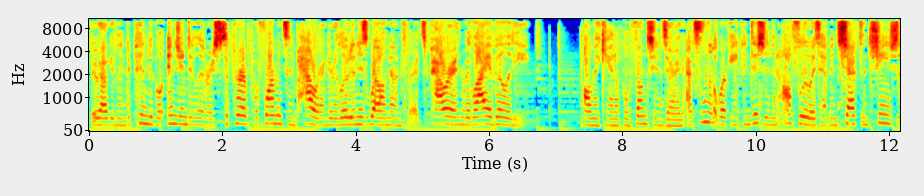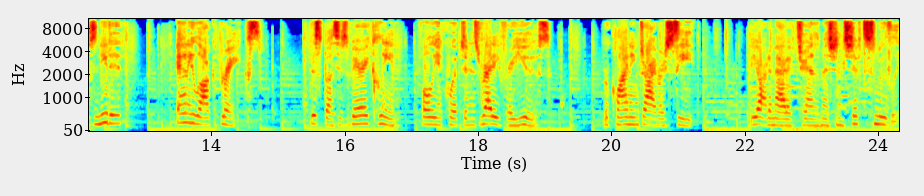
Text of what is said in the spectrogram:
The rugged and dependable engine delivers superb performance and power under load and is well known for its power and reliability. All mechanical functions are in excellent working condition and all fluids have been checked and changed as needed. Anti-lock brakes. This bus is very clean, fully equipped and is ready for use. Reclining driver's seat. The automatic transmission shifts smoothly,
